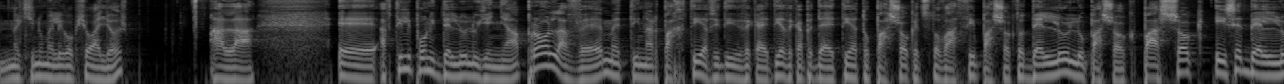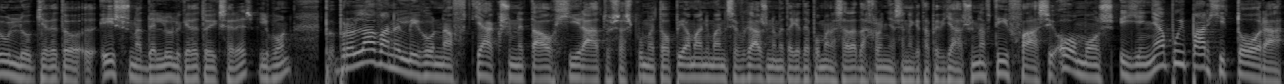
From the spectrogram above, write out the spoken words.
να κινούμε λίγο πιο αλλιώς. Αλλά ε, αυτή λοιπόν η Ντελούλου γενιά πρόλαβε με την αρπαχτή αυτή τη δεκαετία, δεκαπενταετία το Πασόκ, έτσι το βαθύ Πασόκ, το Ντελούλου Πασόκ. Πασόκ είσαι Ντελούλου και δεν το, ήσουν Ντελούλου και δεν το ήξερες. Λοιπόν, προλάβανε λίγο να φτιάξουν τα οχυρά τους, ας πούμε, τα οποία μάνι μάνι σε βγάζουν μετά για τα επόμενα 40 χρόνια σένα και τα παιδιά σου. Είναι αυτή η φάση. Όμως η γενιά που υπάρχει τώρα,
